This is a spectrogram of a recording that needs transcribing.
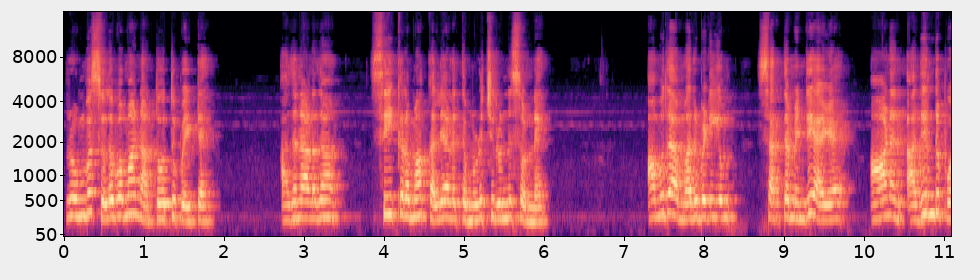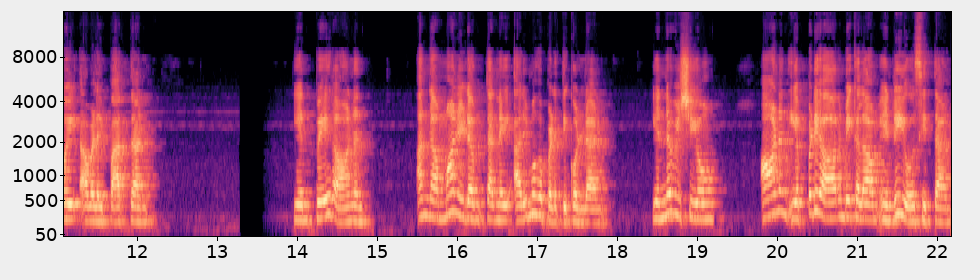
ரொம்ப சுலபமாக நான் தோற்று போயிட்டேன். அதனால தான் சீக்கிரமாக கல்யாணத்தை முடிச்சிடும்னு சொன்னேன். அமுதா மறுபடியும் சத்தமின்றி அழ ஆனந்த் அதிர்ந்து போய் அவளை பார்த்தான். என் பேர் ஆனந்த். அந்த அம்மானிடம் தன்னை அறிமுகப்படுத்தி கொண்டான். என்ன விஷயம்? ஆனந்த் எப்படி ஆரம்பிக்கலாம்? என்று யோசித்தான்.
